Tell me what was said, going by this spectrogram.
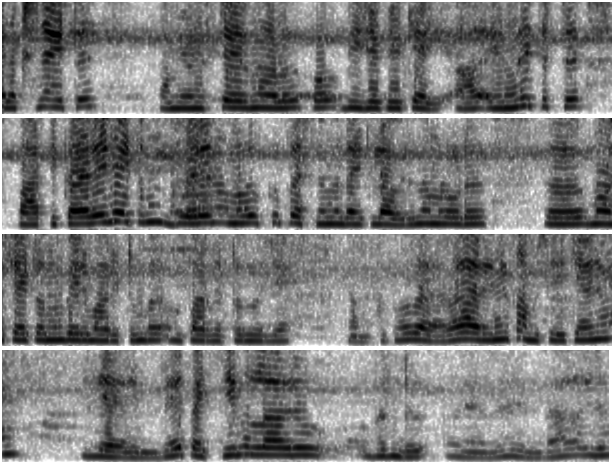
ഇലക്ഷനായിട്ട് കമ്മ്യൂണിസ്റ്റ് ആയിരുന്ന ആൾ ഇപ്പോൾ ബി ജെ പിക്കായി. എന്ന് വെച്ചിട്ട് പാർട്ടിക്കാരനായിട്ടും ഇതുവരെ നമ്മൾക്ക് പ്രശ്നമൊന്നും ഉണ്ടായിട്ടില്ല. അവരും നമ്മളോട് മോശമായിട്ടൊന്നും പെരുമാറിയിട്ടും പറഞ്ഞിട്ടൊന്നുമില്ല. നമുക്കിപ്പോൾ വേറെ ആരെയും സംശയിക്കാനും ഇല്ല. എന്തേ പറ്റിയെന്നുള്ള ഒരു ഇതുണ്ട്. അതായത് എന്തായാലും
